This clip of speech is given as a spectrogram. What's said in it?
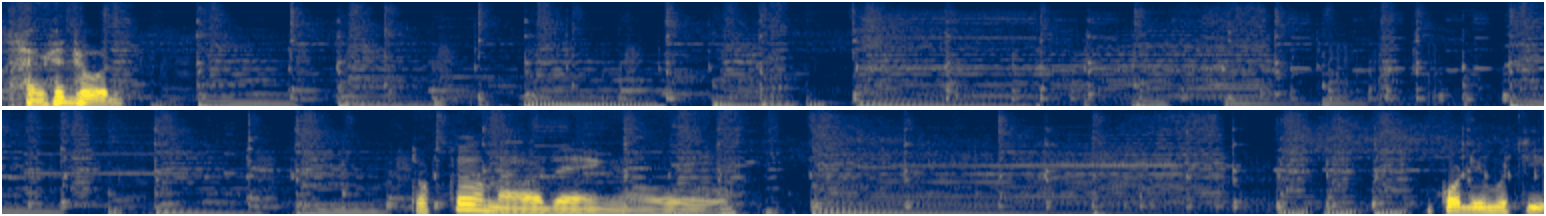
ใส่ไม่โดน จ็อกเกอร์มาเอาแดงอะโอ้ กดอิโมจิ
